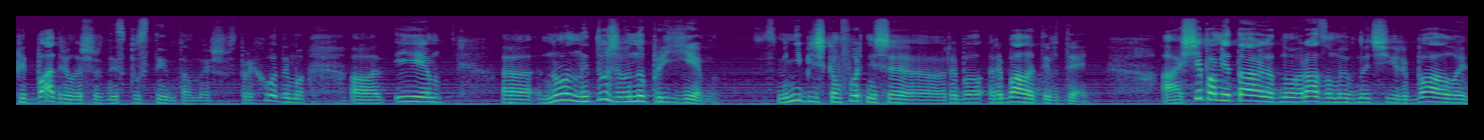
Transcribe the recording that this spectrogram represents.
підбадрило, що не спустим, там ми щось приходимо. І ну, не дуже воно приємно. Мені більш комфортніше е, риба- рибалити вдень. А ще пам'ятаю, одного разу ми вночі рибалили,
